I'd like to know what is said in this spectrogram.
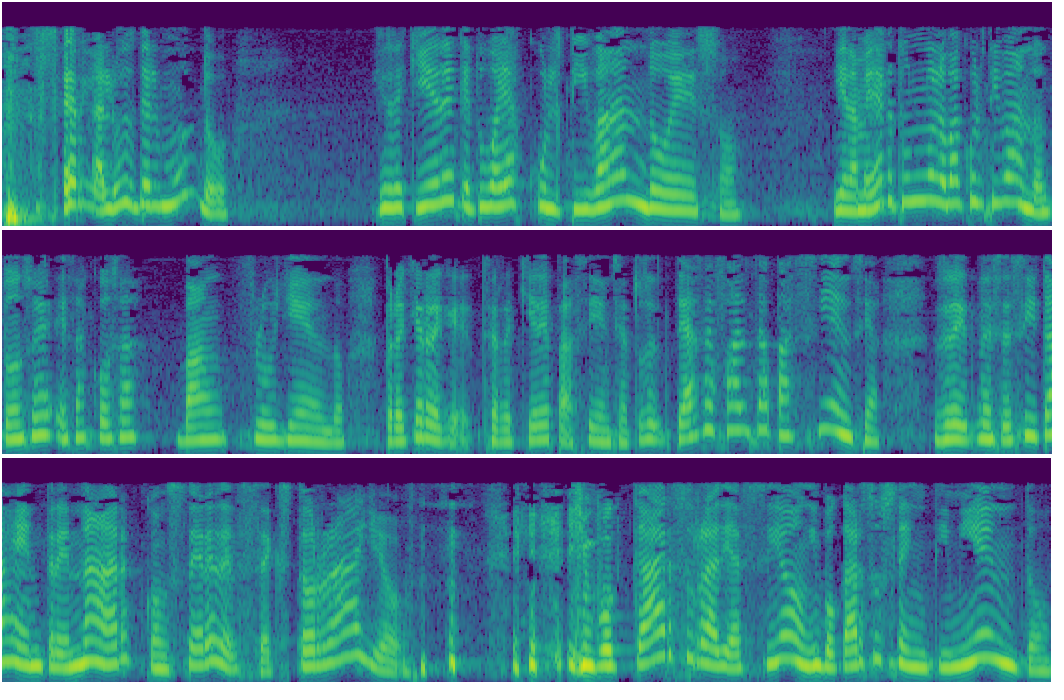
ser la luz del mundo? Y requiere que tú vayas cultivando eso. Y en la medida que tú no lo vas cultivando, entonces esas cosas van fluyendo. Pero que se requiere paciencia. Entonces, te hace falta paciencia. necesitas entrenar con seres del sexto rayo. invocar su radiación, invocar su sentimiento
